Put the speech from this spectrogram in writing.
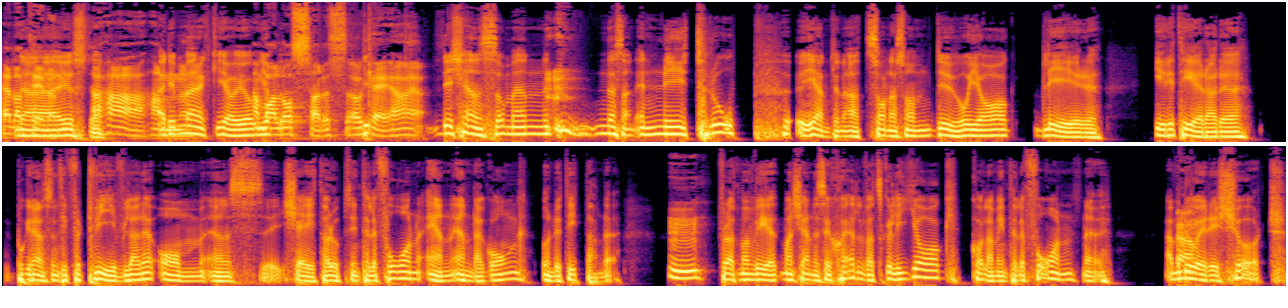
hela Nej, tiden? just det. Aha, han, ja, det märker jag. jag han jag, bara låtsades. Okej, ja, ja. det känns som en nästan en ny trop egentligen att sådana som du och jag blir irriterade på gränsen till förtvivlade om ens tjej tar upp sin telefon en enda gång under tittande. Mm. För att man, vet, man känner sig själv att skulle jag kolla min telefon nu, ja, men Ja. då är det kört.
